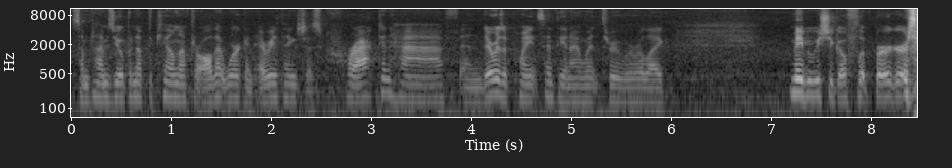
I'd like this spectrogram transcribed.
Sometimes you open up the kiln after all that work and everything's just cracked in half. And there was a point Cynthia and I went through where we were like, maybe we should go flip burgers.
